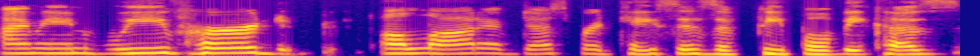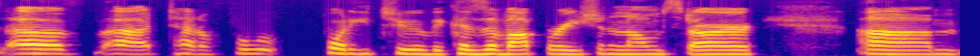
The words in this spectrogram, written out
I mean, we've heard a lot of desperate cases of people because of uh, Title 42, because of Operation Lone Star, um,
